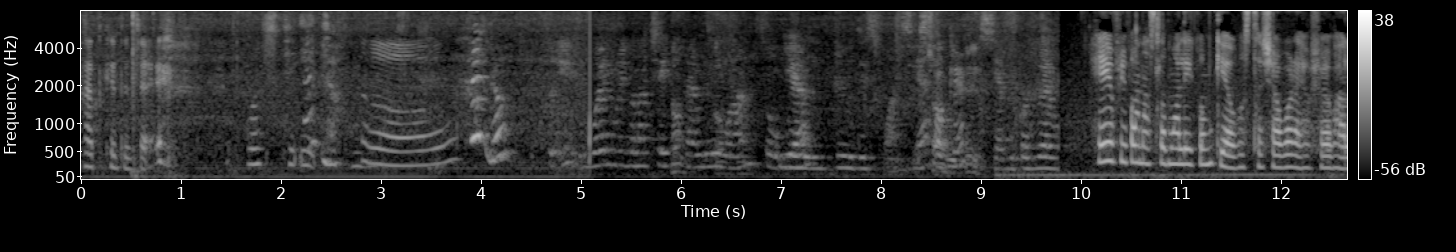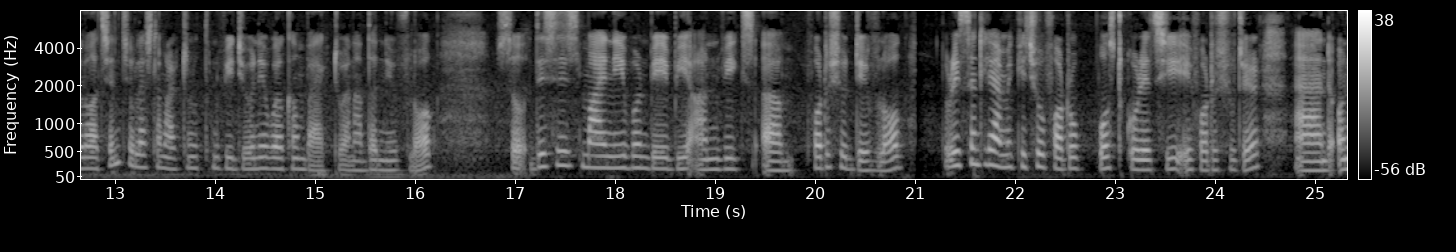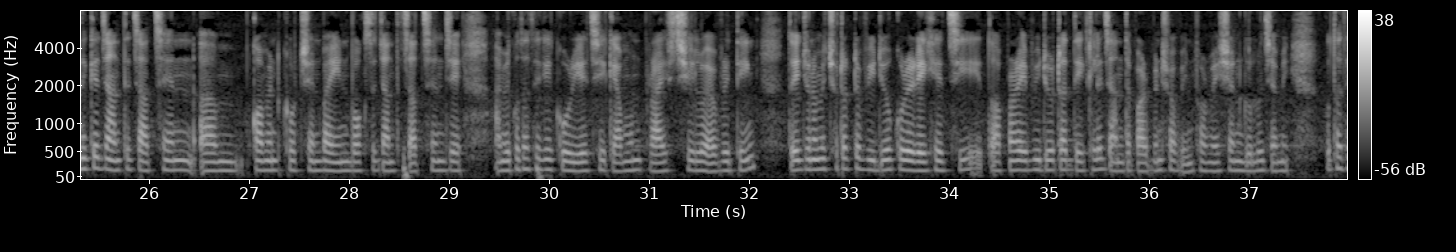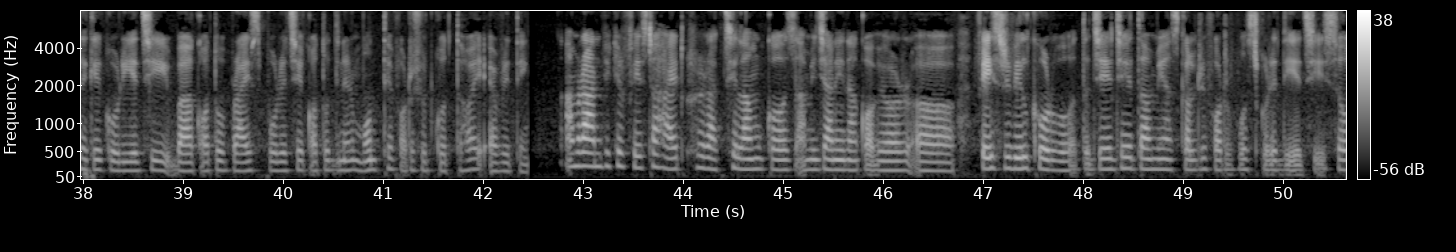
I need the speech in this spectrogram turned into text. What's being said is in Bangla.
ভাত খেতে চায় Wants to eat. Hello. So if when we're gonna take family one, so Yeah. we'll do this one. Yeah. Okay. Yeah, because we're hey everyone আসসালামু আলাইকুম কি অবস্থা সবার আই হোপ সবাই ভালো আছেন চলে আসলাম আরেকটা নতুন ভিডিও নিয়ে welcome back to another new vlog so this is my newborn baby Anvik's photoshoot day vlog তো রিসেন্টলি আমি কিছু ফটো পোস্ট করেছি এই ফটোশ্যুটের অ্যান্ড অনেকে জানতে চাচ্ছেন কমেন্ট করছেন বা ইনবক্সে জানতে চাচ্ছেন যে আমি কোথা থেকে করিয়েছি, কেমন প্রাইস ছিল এভরিথিং তো এই জন্য আমি ছোটো একটা ভিডিও করে রেখেছি। তো আপনারা এই ভিডিওটা দেখলে জানতে পারবেন সব ইনফরমেশনগুলো যে আমি কোথা থেকে করিয়েছি বা কত প্রাইস পড়েছে, কত দিনের মধ্যে ফটোশ্যুট করতে হয় এভরিথিং আমরা আনভিকের ফেসটা হাইড করে রাখছিলাম কজ আমি জানি না কবে ওর ফেস রিভিল করব। তো যে যেহেতু আমি আজকে অলরেডি ফটো পোস্ট করে দিয়েছি so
